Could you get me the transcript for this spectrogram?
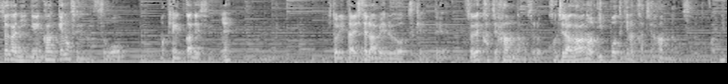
それが人間関係の戦争、まあ喧嘩ですよね。人に対してラベルをつけて、それで価値判断をする。こちら側の一方的な価値判断をするとかね。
